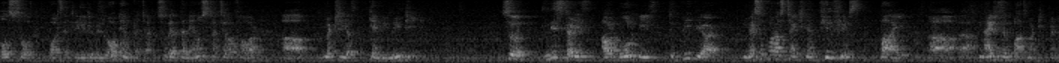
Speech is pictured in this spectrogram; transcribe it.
also works at relatively low temperature so that the nanostructure of our uh, materials can be maintained. So in these studies, our goal is to prepare mesoporous titanium thin films by uh, uh, nitrogen plasma treatment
